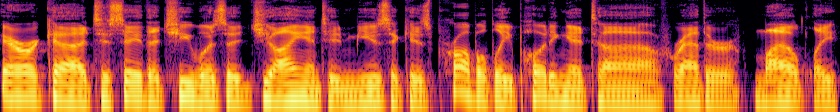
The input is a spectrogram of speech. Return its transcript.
Eric, uh, to say that she was a giant in music is probably putting it uh, rather mildly.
